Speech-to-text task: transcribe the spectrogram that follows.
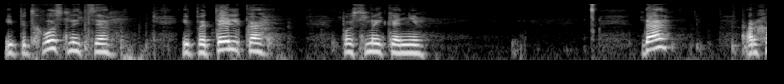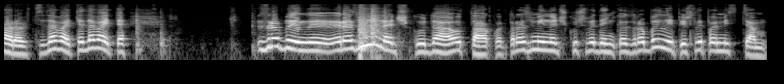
І підхвостниця, і петелька посмикані. Да? Архаровці, давайте, давайте. Зробили розміночку, да, отак от. Розміночку швиденько зробили і пішли по місцям.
